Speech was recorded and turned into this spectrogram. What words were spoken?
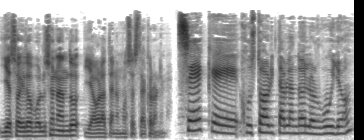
Y eso ha ido evolucionando y ahora tenemos este acrónimo. Sé que justo ahorita hablando del orgullo,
